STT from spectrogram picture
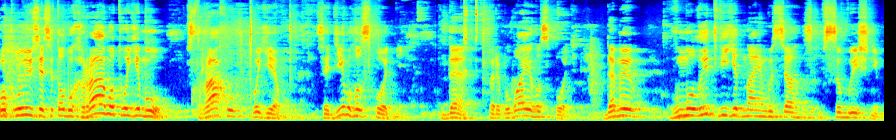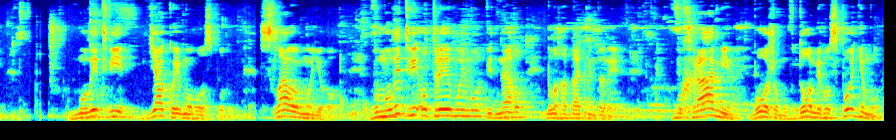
поклонюся святому храму твоєму, страху твоєму. Це дім Господній, де перебуває Господь, де ми в молитві єднаємося з Всевишнім. В молитві дякуємо Господу, славимо Його. В молитві отримуємо від Нього благодатні дари. В храмі Божому, в домі Господньому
